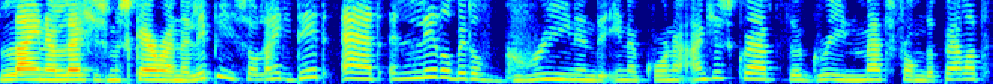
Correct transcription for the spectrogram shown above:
liner, lashes, mascara and a lippy. So I did add a little bit of green in the inner corner. I just grabbed the green matte from the palette,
